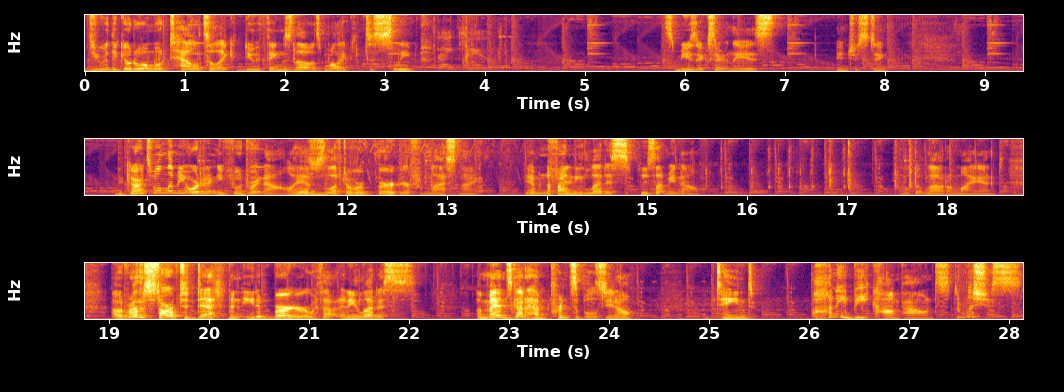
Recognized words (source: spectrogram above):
Do you really go to a motel to like do things though? It's more like to sleep. This music certainly is interesting. The guards won't let me order any food right now. All I have is a leftover burger from last night. If you happen to find any lettuce, please let me know. A little bit loud on my end. I would rather starve to death than eat a burger without any lettuce. A man's gotta have principles, you know? Obtained honeybee compound. Delicious.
